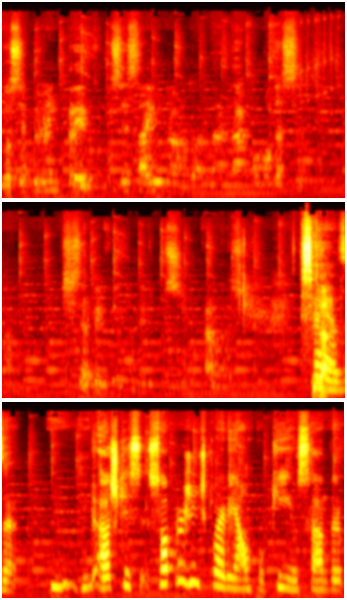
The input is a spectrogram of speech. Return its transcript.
Você no emprego, você saiu da, da, da acomodação. Isso é perfeitamente possível. César, acho que só para a gente clarear um pouquinho, Sandra,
